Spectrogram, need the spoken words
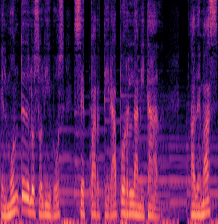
El monte de los olivos se partirá por la mitad. Además,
